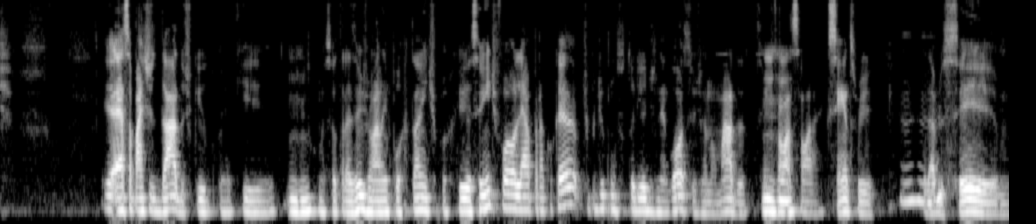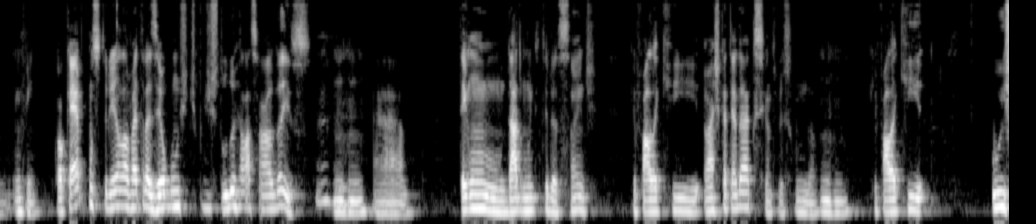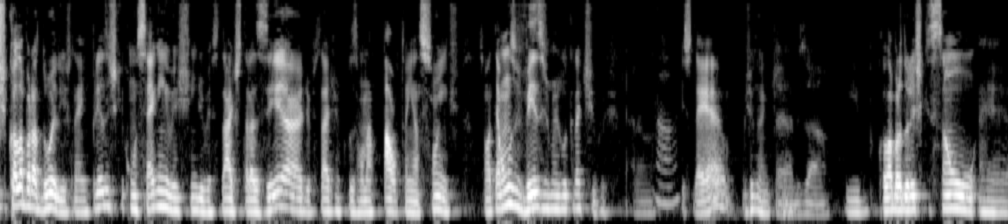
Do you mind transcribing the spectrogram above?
Essa parte de dados que, que Uhum. começou a trazer, João, ela é importante, porque se a gente for olhar para qualquer tipo de consultoria de negócios renomada, se a gente Uhum. falar, sei lá, Accenture, PwC, enfim, qualquer consultoria ela vai trazer algum tipo de estudo relacionado a isso. Uhum. Ah, tem um dado muito interessante que fala que, eu acho que até da Accenture, se não me engano, Uhum. que fala que os colaboradores, né, empresas que conseguem investir em diversidade, trazer a diversidade e inclusão na pauta em ações, são até 11 vezes mais lucrativas. Caramba, Ó. Isso daí é gigante. é né? bizarro. E colaboradores que são é,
